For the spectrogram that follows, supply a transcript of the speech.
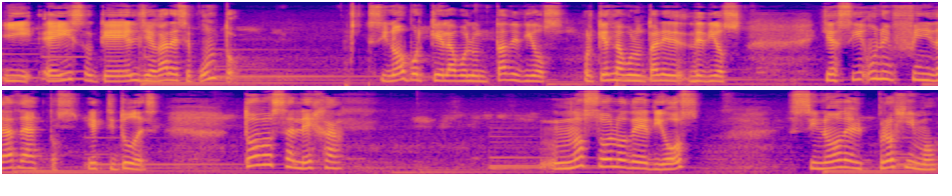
Y e hizo que él llegara a ese punto. Sino porque la voluntad de Dios, porque es la voluntad de Dios. Y así una infinidad de actos y actitudes. Todo se aleja no solo de Dios, sino del prójimo,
